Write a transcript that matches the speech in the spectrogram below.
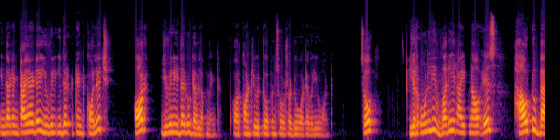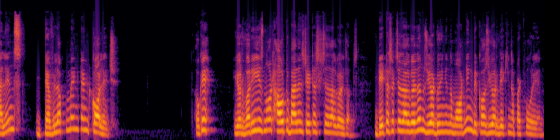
In that entire day, you will either attend college or you will either do development or contribute to open source or do whatever you want. So, your only worry right now is how to balance development and college. Okay? Your worry is not how to balance data structures algorithms. Data structures algorithms you are doing in the morning because you are waking up at 4 a.m.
